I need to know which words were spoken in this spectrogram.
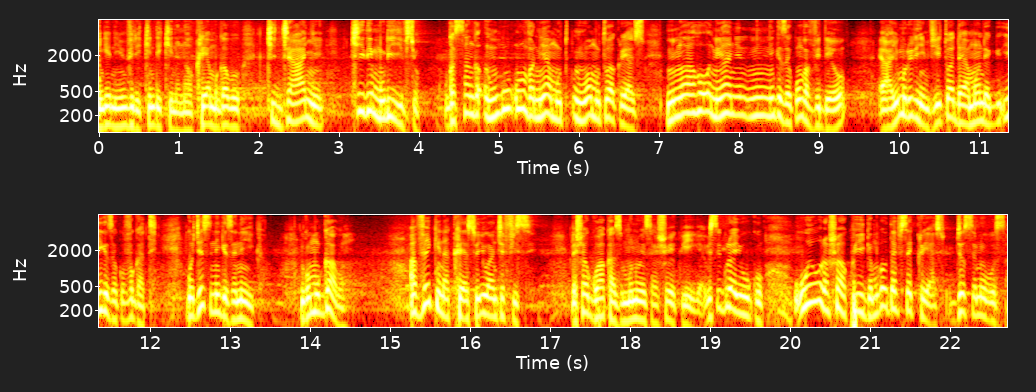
Nge niyumvira ikindi kintu no create mugabo kijanye kiri muri ivyo. Ugasanga urumva ni wa mutwe wa creation. Ni nkaho nigeze kumva video eh, y'umuririmbyi yitwa Diamond yigeze kuvuga ati ngo Jesse nigeze niga. Ngo mugabo avec na creation yiwanje fise ndashobora guha akazi umuntu wese ashoboye kwiga. Bisigura yuko wewe urashobora kwiga mugabo udafise creation byose ni ubusa.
